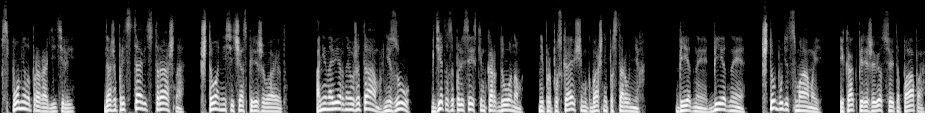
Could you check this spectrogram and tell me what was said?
вспомнила про родителей. Даже представить страшно, что они сейчас переживают. Они, наверное, уже там, внизу, где-то за полицейским кордоном, не пропускающим к башне посторонних. Бедные, бедные, что будет с мамой? И как переживет все это папа?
